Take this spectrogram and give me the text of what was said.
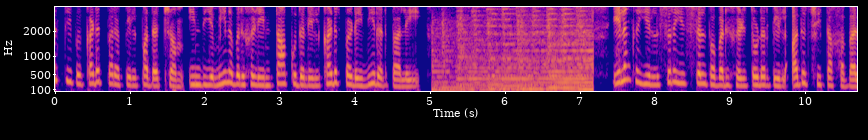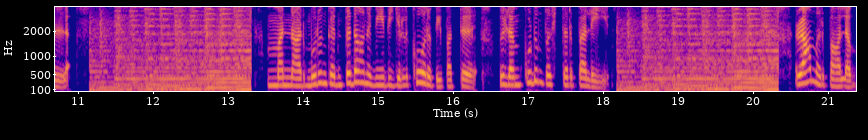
செய்திகள் கடற்பரப்பில் பதற்றம். இந்திய மீனவர்களின் தாக்குதலில் கடற்படை வீரர் பலி. இலங்கையில் சிறை செல்பவர்கள் தொடர்பில் அதிர்ச்சி தகவல். மன்னார் முருங்கன் பிரதான வீதியில் கோர விபத்து. இளம் குடும்பஸ்தர் பலி. ராமர் பாலம்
